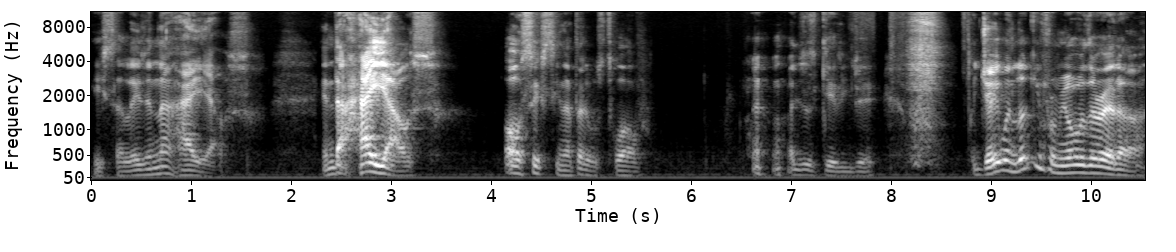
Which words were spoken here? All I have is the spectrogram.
He still LA's in the high house. In the high house. Oh, 16. I thought it was 12. I'm just kidding, Jay. Jay went looking for me over there at uh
